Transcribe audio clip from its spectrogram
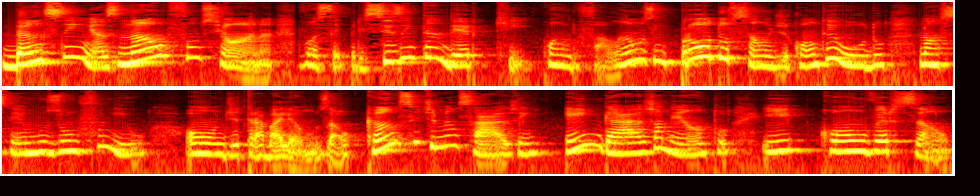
dancinhas. Não funciona. Você precisa entender que quando falamos em produção de conteúdo, nós temos um funil onde trabalhamos alcance de mensagem, engajamento e conversão.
